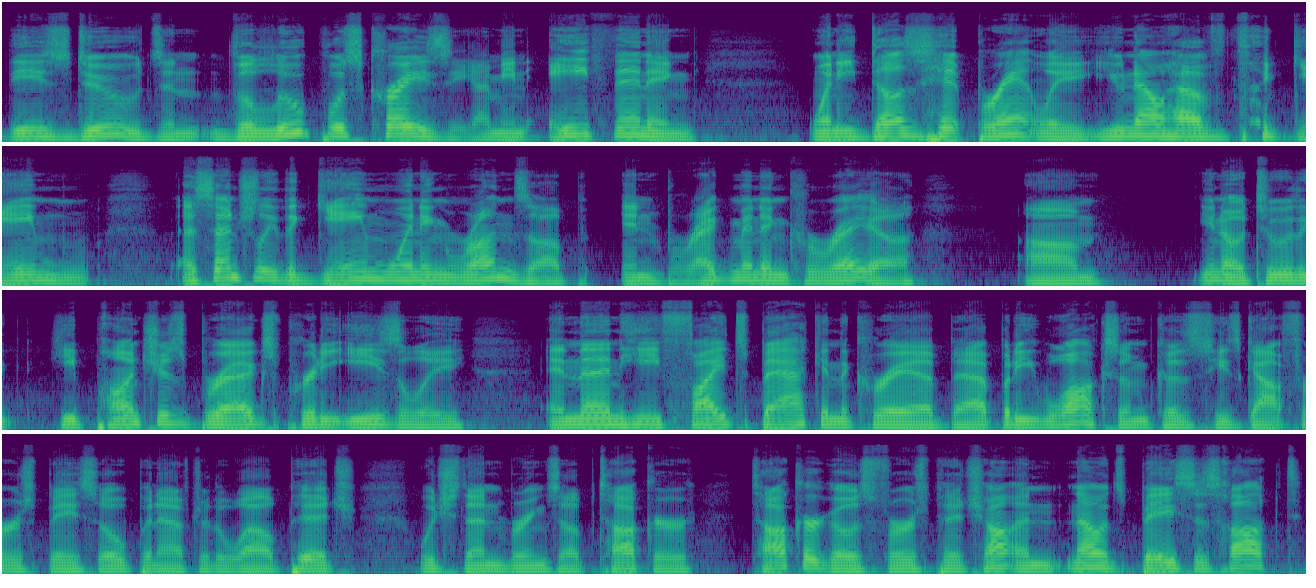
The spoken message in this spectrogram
these dudes, and the Loup was crazy. I mean, eighth inning when he does hit Brantley, you now have the game, essentially the game-winning runs up in Bregman and Correa. Um, you know, two of the he punches Breggs pretty easily, and then he fights back in the Correa bat, but he walks him because he's got first base open after the wild pitch, which then brings up Tucker. Tucker goes first pitch hunting. Now it's bases hucked,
